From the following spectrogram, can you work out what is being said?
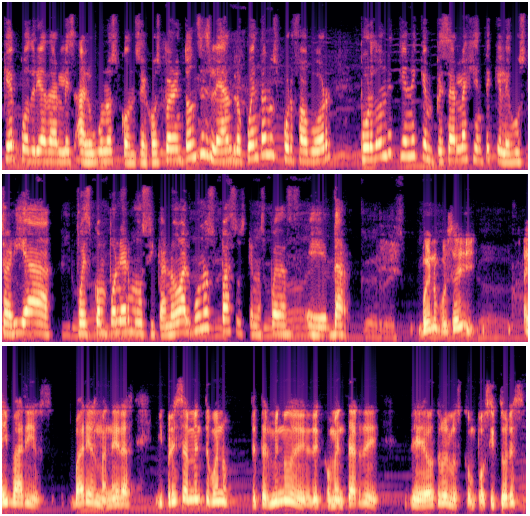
que podría darles algunos consejos. Pero entonces, Leandro, cuéntanos por favor por dónde tiene que empezar la gente que le gustaría pues componer música, ¿no? Algunos pasos que nos puedas eh, dar. Bueno, pues hay, hay varios, varias maneras. Y precisamente, bueno, te termino de, comentar de, otro de los compositores,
